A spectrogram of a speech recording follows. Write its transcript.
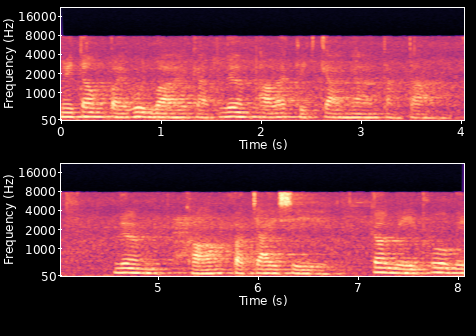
ไม่ต้องไปวุ่นวายกับเรื่องภารกิจการงานต่างๆ เรื่องของปัจจัยสี่ก็มีผู้มี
